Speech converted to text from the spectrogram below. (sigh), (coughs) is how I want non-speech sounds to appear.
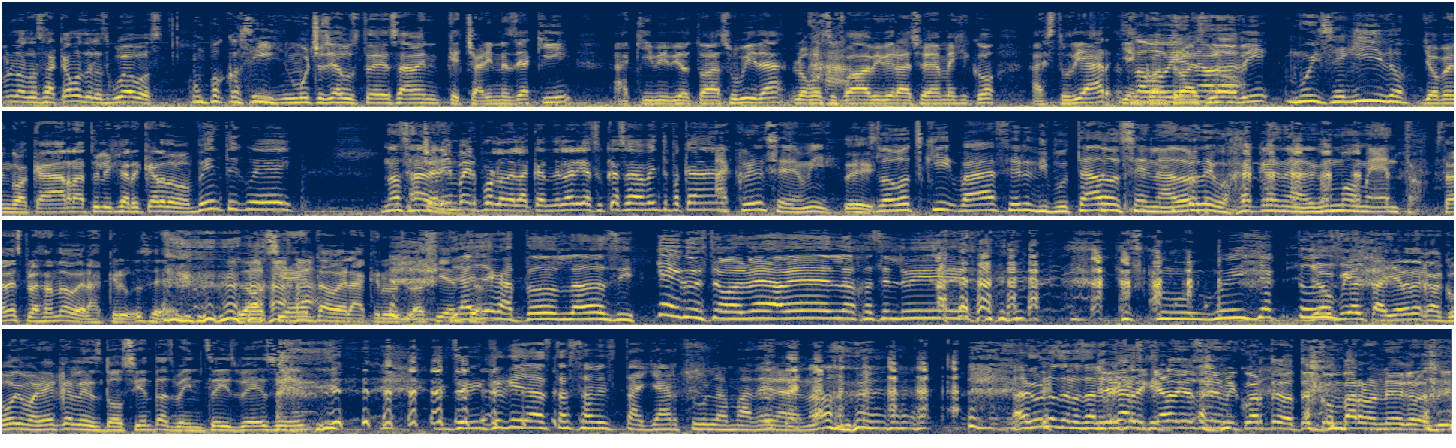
nos lo sacamos de los huevos. Un poco sí. Muchos ya de ustedes saben que Charín es de aquí, aquí vivió toda su vida, luego se fue a vivir a la Ciudad de México a estudiar y Slobo encontró a Slobby. Muy seguido. Yo vengo acá cada rato y le dije a Ricardo, vente, güey. No Charín saben. va a ir por lo de la Candelaria a su casa, vente para acá. Acuérdense de mí. Sí. Slobotsky va a ser diputado senador de Oaxaca en algún momento. (laughs) Está desplazando a Veracruz, eh. Lo siento, Veracruz, lo siento. Ya llega a todos lados y qué gusto volver a verlo, José Luis. (laughs) es como, güey, ya todos... Yo fui al taller de Jacobo y María Ángeles 226 veces. Sí, Creo que ya hasta sabes tallar tú la madera, ¿no? (laughs) Algunos de los Llega albergues que- Ricardo, yo estoy en mi cuarto de hotel con barro negro, así.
